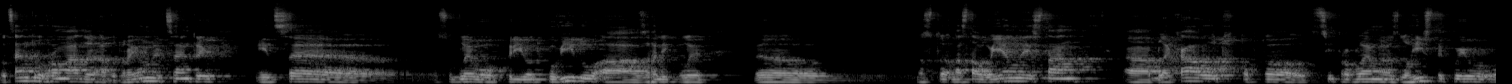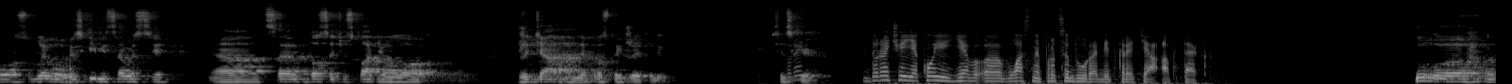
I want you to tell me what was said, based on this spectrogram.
до центру громади, або до районних центрів. І це е, особливо в період ковіду, а взагалі, коли е, настав воєнний стан, е, блекаут, тобто ці проблеми з логістикою, особливо в гірській місцевості, це досить ускладнювало життя для простих жителів сільських. До речі, якою є власне процедура відкриття аптек? Ну, е, е,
